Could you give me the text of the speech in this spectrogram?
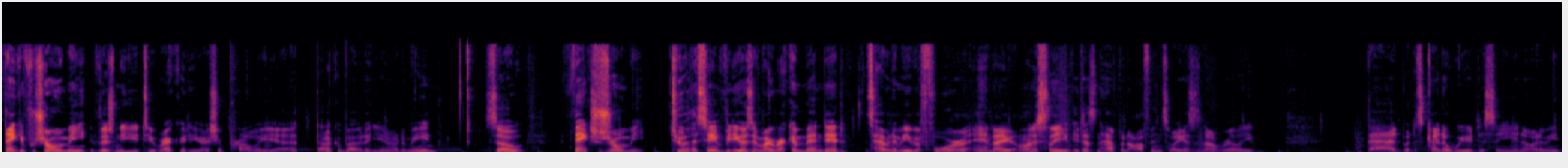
Thank you for showing me. If there's a new YouTube record here, I should probably uh, talk about it. You know what I mean? So, thanks for showing me two of the same videos in my recommended. It's happened to me before, and I honestly, it doesn't happen often, so I guess it's not really bad, but it's kind of weird to see, you know what I mean?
